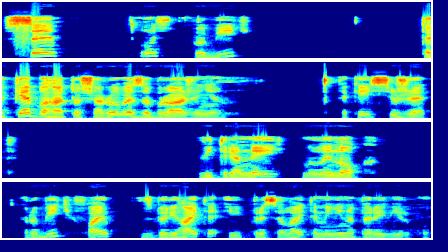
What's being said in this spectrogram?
Все. Ось робіть. Таке багатошарове зображення. Такий сюжет. Вітряний млинок. Робіть файл, зберігайте і присилайте мені на перевірку.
